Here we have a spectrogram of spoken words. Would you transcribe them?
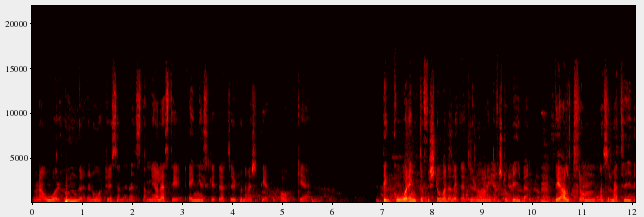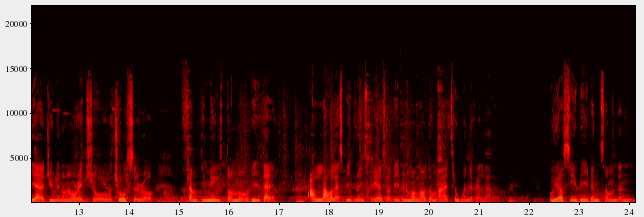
jag menar, århundraden, årtusenden nästan. Jag läste engelsk litteratur på universitetet och eh, det går inte att förstå den litteraturen om man inte förstår Bibeln. Det är allt från alltså, de här tidiga Julian of Norwich och Chaucer och fram till Milton och vidare. Alla har läst Bibeln och inspirerats av Bibeln och många av dem är troende själva. Och jag ser ju Bibeln som den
